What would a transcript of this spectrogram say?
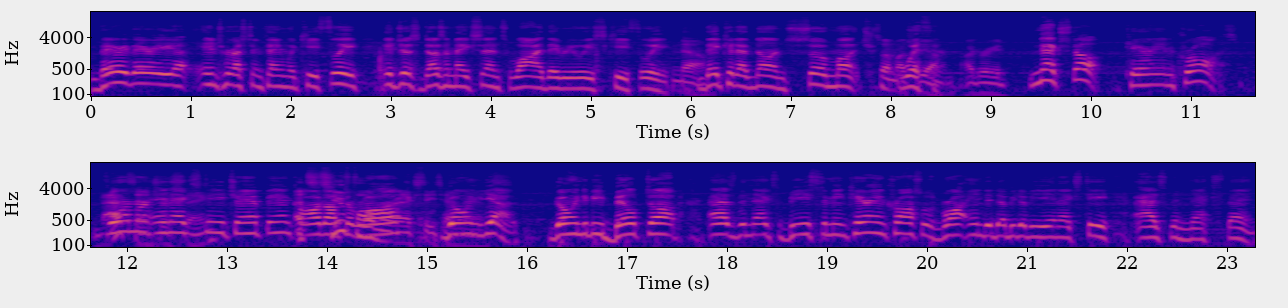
very, very uh, interesting thing with Keith Lee. It just doesn't make sense why they released Keith Lee. No. They could have done so much, so much. with yeah, him. agreed. Next up, Karrion Kross, former. NXT champion, That's called up former Raw, NXT going yeah, going to be built up as the next beast. I mean, Karrion Kross was brought into WWE NXT as the next thing,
